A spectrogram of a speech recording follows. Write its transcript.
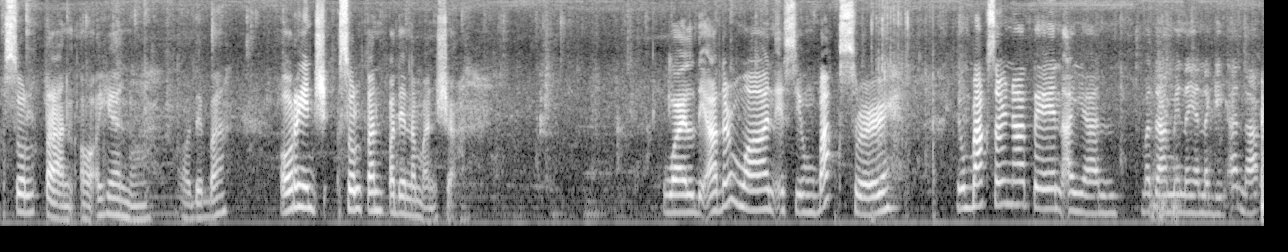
Sultan. O, oh, ayan o. Oh. O, oh, diba? Orange Sultan pa din naman siya. While the other one is yung boxer. Yung boxer natin, ayan, madami na yan naging anak.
